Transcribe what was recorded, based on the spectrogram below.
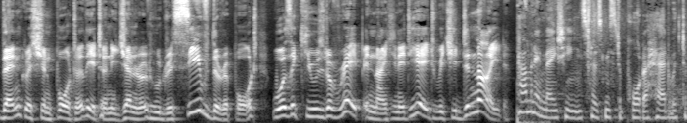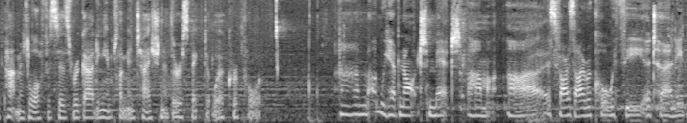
Then Christian Porter, the Attorney General who'd received the report, was accused of rape in 1988, which he denied. How many meetings has Mr Porter had with departmental officers regarding implementation of the Respect at Work report? Um, we have not met, um, uh, as far as I recall, with the attorney.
